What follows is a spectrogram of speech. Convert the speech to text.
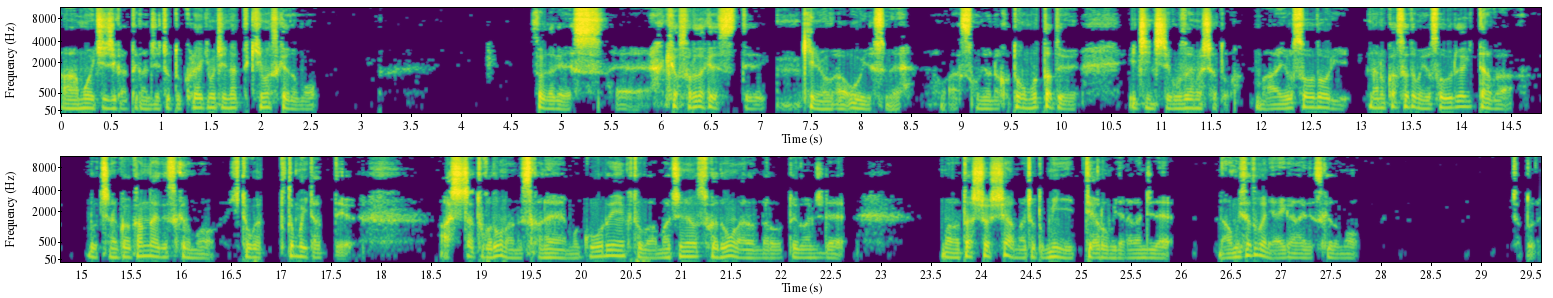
ああ、もう1時かって感じでちょっと暗い気持ちになってきますけども、それだけです。えー、今日それだけですって切るのが多いですね。まあ、そのようなことを思ったという一日でございましたと。まあ、予想通りなのか、それとも予想を裏切ったのか、どっちなのかわかんないですけども、人がとてもいたっていう明日とかどうなんですかね。もうゴールデンウィークとか街の様子がどうなるんだろうっていう感じで、まあ私としてはまあちょっと見に行ってやろうみたいな感じで、まあお店とかには行かないですけども、ちょっとね、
